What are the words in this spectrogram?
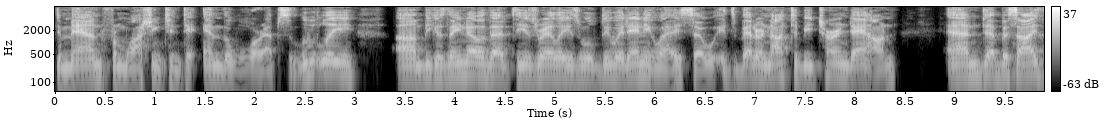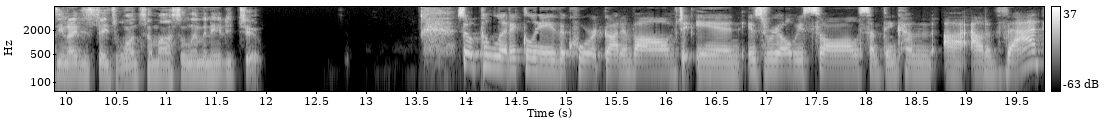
demand from Washington to end the war absolutely, um, because they know that the Israelis will do it anyway. So it's better not to be turned down. And uh, besides, the United States wants Hamas eliminated too. So politically, the court got involved in Israel. We saw something come uh, out of that.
